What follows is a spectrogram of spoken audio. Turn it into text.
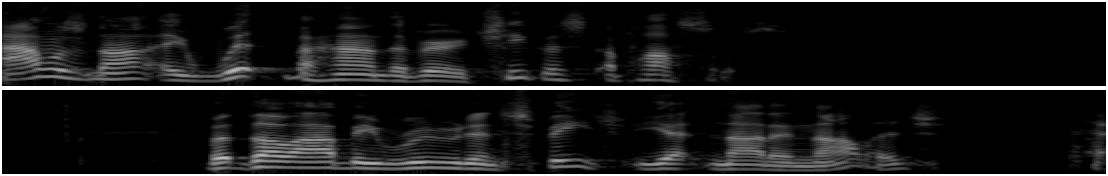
I was not a whit behind the very chiefest apostles. But though I be rude in speech, yet not in knowledge,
